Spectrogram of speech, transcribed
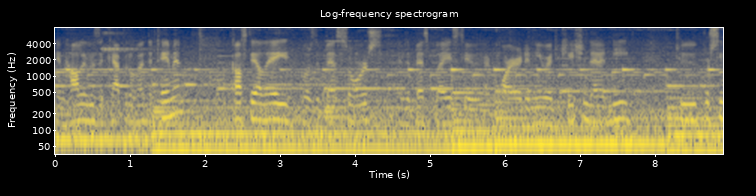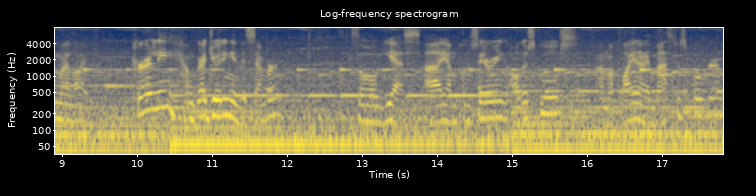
and Hollywood is the capital of entertainment, Cal State LA was the best source and the best place to acquire the new education that I need to pursue my life. Currently, I'm graduating in December. So yes, I am considering other schools. I'm applying at a master's program.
